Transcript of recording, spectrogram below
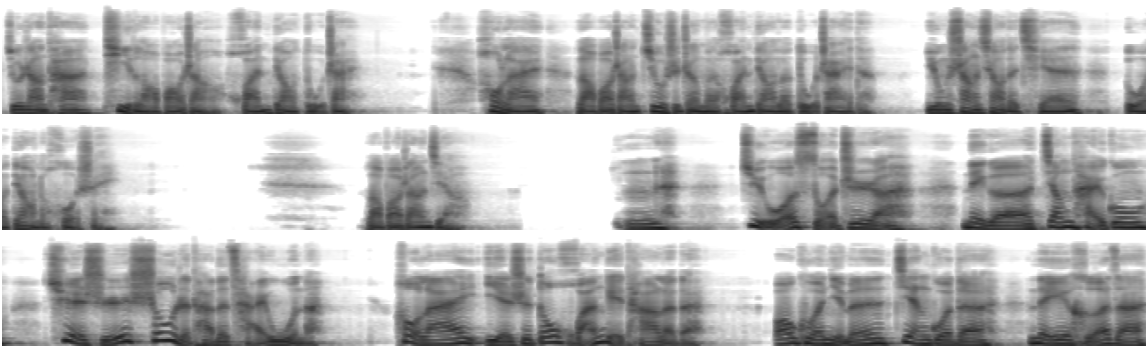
就让他替老保长还掉赌债。后来老保长就是这么还掉了赌债的，用上校的钱躲掉了祸水。老保长讲：“嗯，据我所知啊，那个姜太公确实收着他的财物呢，后来也是都还给他了的，包括你们见过的那一盒子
